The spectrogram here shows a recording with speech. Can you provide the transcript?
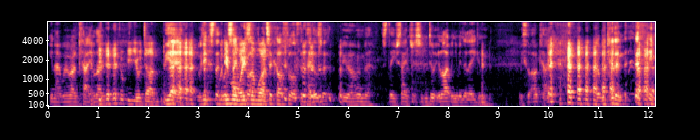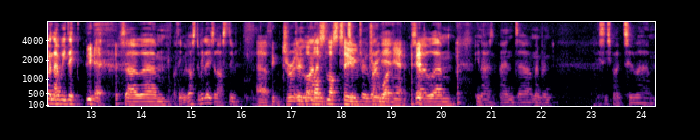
you know, we were okay. Although you were done. yeah, we didn't. St- In we say more we, ways put- than one. we took our foot off the pedals. But, you know, I remember Steve saying to us, "You can do what you like when you're in the league," and we thought, "Okay," but we couldn't, even though we did. yeah. So um, I think we lost. Did we lose the last two? Uh, I think drew, Drew lost, lost two, two, drew drew, one, one, yeah. yeah. So um, you know, and uh, I remember him. He spoke to um,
